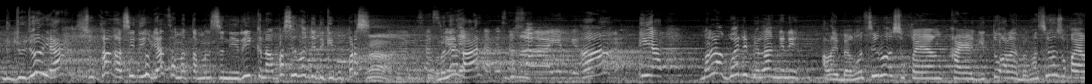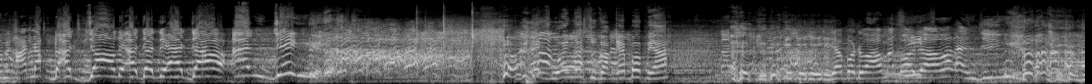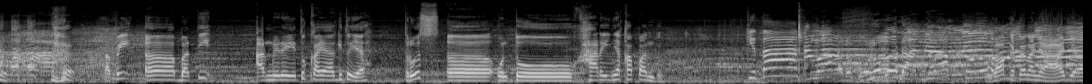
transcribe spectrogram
jujur ya suka gak sih dilihat sama temen sendiri? Kenapa sih lo jadi keepers? Nah. bener kan? Lain gitu. ah iya malah gue dibilang gini alay banget sih lo suka yang kayak gitu alay banget sih lo suka yang Anak dajal, diajal, diajal, anjing. Eh, gue nggak suka K-pop ya. ya bodo amat sih Bodo amat anjing. Tapi eh, berarti Army Day itu kayak gitu ya. Terus eh, untuk harinya kapan tuh? kita dua Lu mau datang? Enggak, kita nanya aja.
